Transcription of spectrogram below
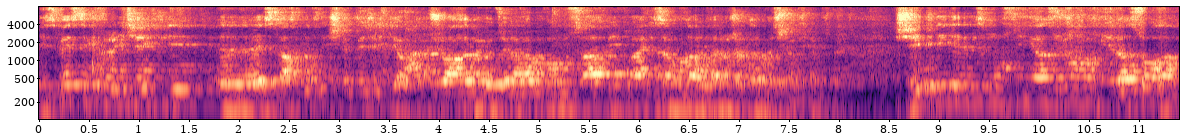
Hizmet sektörü içerikli e, esnaflık, işletmecilik yaptım. Şu anda bir özel hava kurulu sahibiyim. Aynı zamanda Alper Ocakları Başkanıyım. Şehir liderimiz Muhsin Yazıcıoğlu'nun mirası olan,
